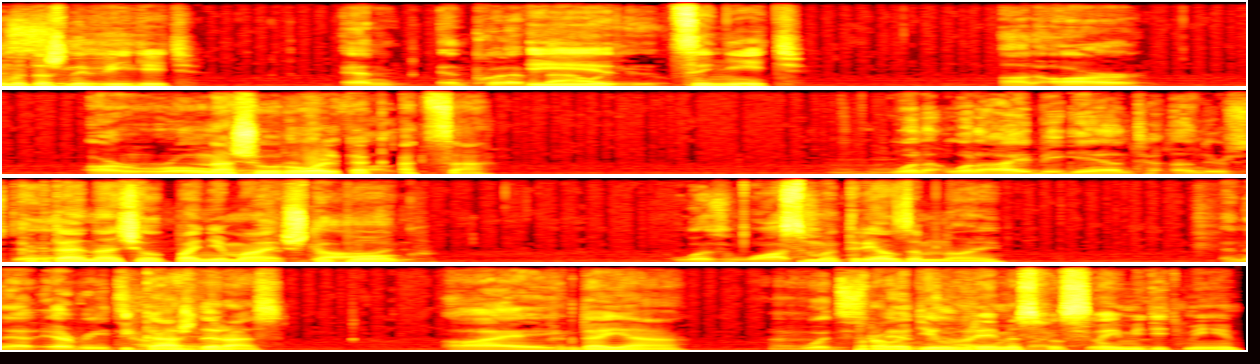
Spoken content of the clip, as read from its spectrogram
Мы должны видеть и ценить нашу роль как отца. Когда я начал понимать, что Бог смотрел за мной, и каждый раз, когда я проводил время со своими детьми,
